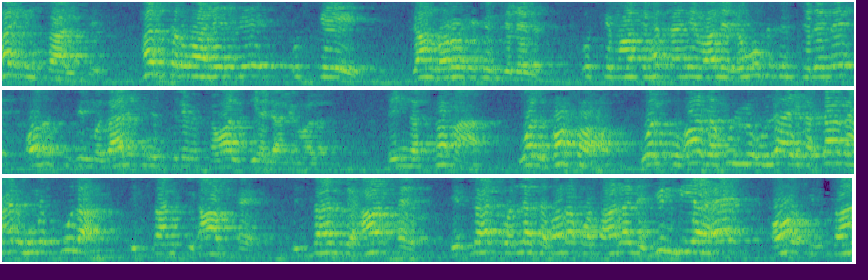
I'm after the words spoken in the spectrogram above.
ہر انسان سے، ہر چرواہے سے اس کے جانوروں کے سلسلے میں۔ اس کے ماتحت رہنے والے لوگوں کے سلسلے میں اور اس کی ذمہ داری کے سلسلے میں سوال کیا جانے والا ہے۔ ان السمع والبصر والفؤاد كل اولئك كان عنه مسؤولا انسان کی آنکھ ہے، انسان کے ہاتھ ہے، انسان کو اللہ تبارک و تعالیٰ نے دل دیا ہے اور انسان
